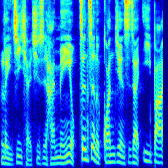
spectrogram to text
累积起来？其实还没有。真正的关键是在一八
